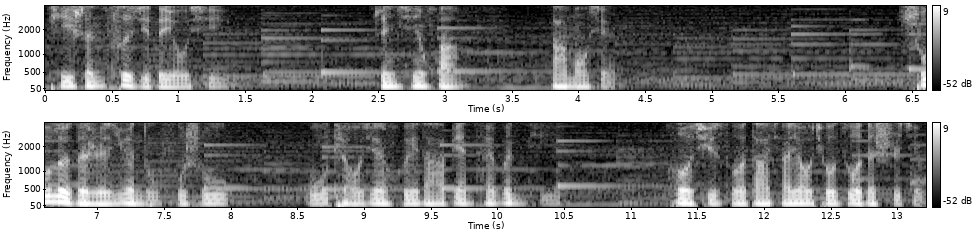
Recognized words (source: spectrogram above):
提神刺激的游戏，真心话，大冒险。输了的人愿赌服输，无条件回答变态问题，或去做大家要求做的事情。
